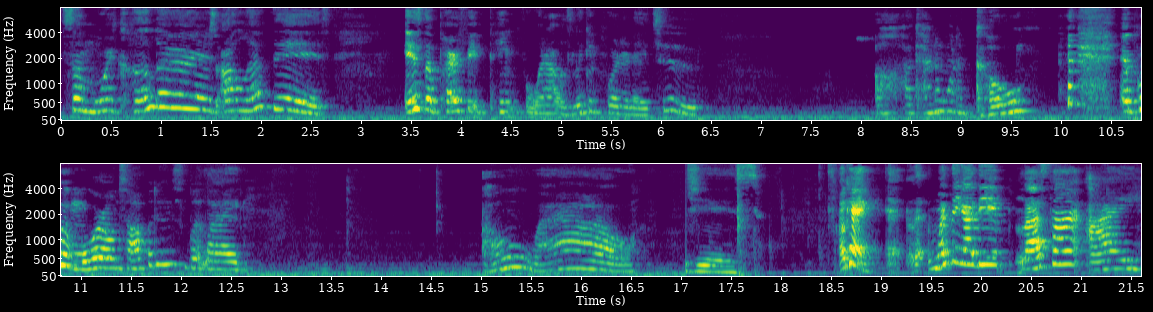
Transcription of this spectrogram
some more colors. I love this. It's the perfect pink for what I was looking for today too. Oh, I kind of want to go and put more on top of this, but like, oh wow. Just, okay, uh, one thing I did last time, I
